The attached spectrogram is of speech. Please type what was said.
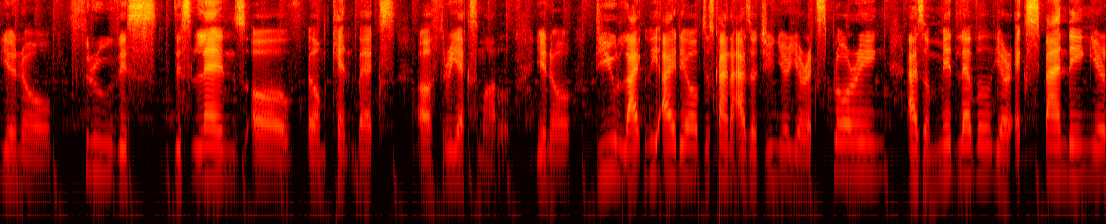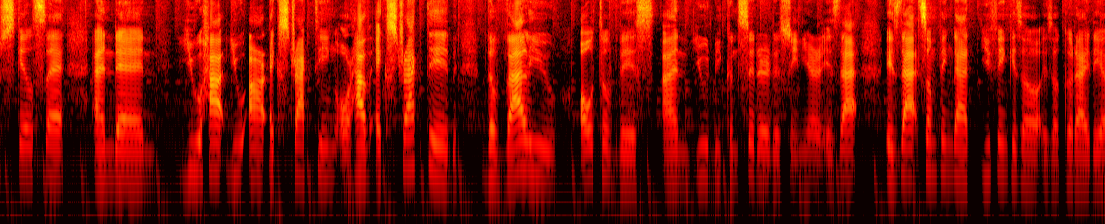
you know, through this this lens of um, Kent Beck's uh, 3x model. You know, do you like the idea of just kind of as a junior you're exploring as a mid-level you're expanding your skill set and then you have you are extracting or have extracted the value out of this and you'd be considered a senior is that is that something that you think is a is a good idea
